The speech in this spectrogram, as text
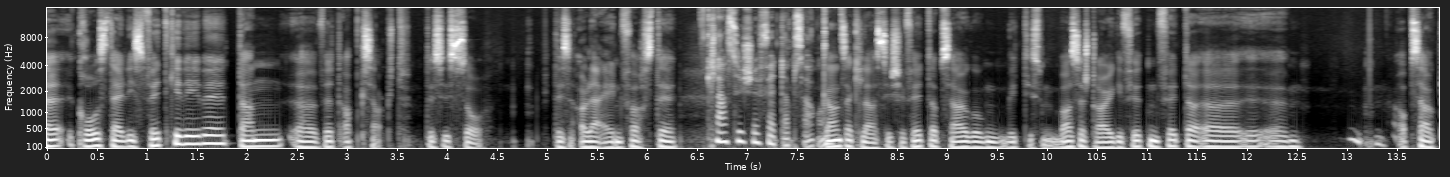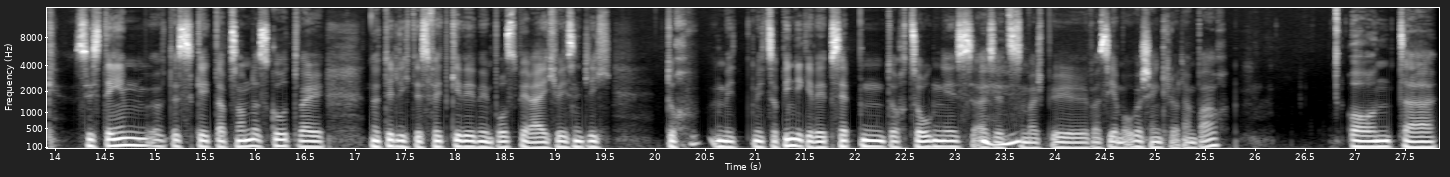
der Großteil ist Fettgewebe, dann äh, wird abgesagt. Das ist so das Allereinfachste. Klassische Fettabsaugung. Ganz eine klassische Fettabsaugung mit diesem wasserstrahlgeführten Fettabsaugsystem. Äh, äh, das geht da besonders gut, weil natürlich das Fettgewebe im Brustbereich wesentlich durch, mit, mit so Bindegewebsepten durchzogen ist, also mhm. jetzt zum Beispiel was hier am Oberschenkel oder am Bauch. Und äh,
